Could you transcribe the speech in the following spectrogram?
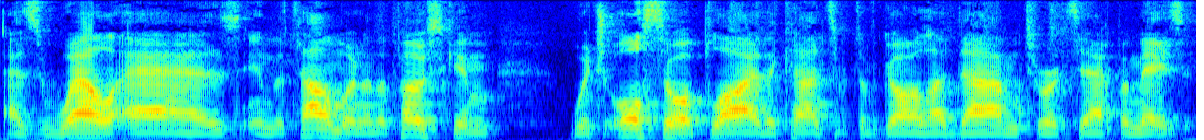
as well as in the Talmud and the Poskim, which also apply the concept of Goel Hadam to Ritzach B'Mezid.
